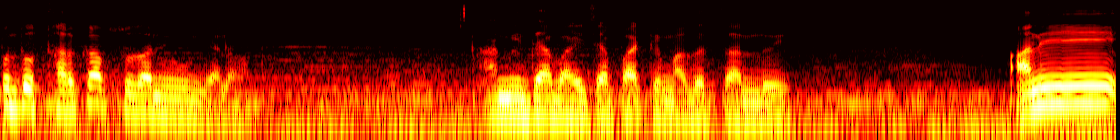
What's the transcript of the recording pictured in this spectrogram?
पण तो थरकापसुद्धा निघून गेला होता. आम्ही त्या बाईच्या पाठीमागं चाललो आहे आणि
